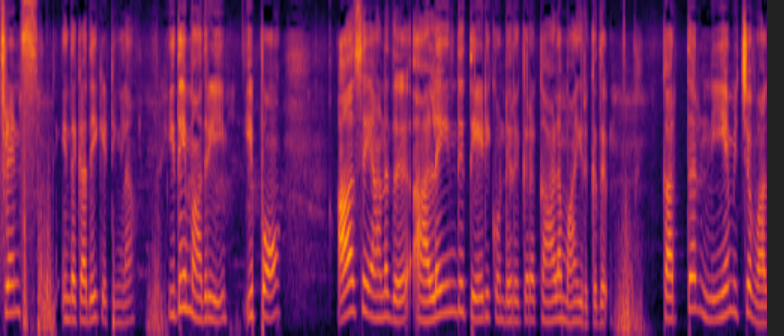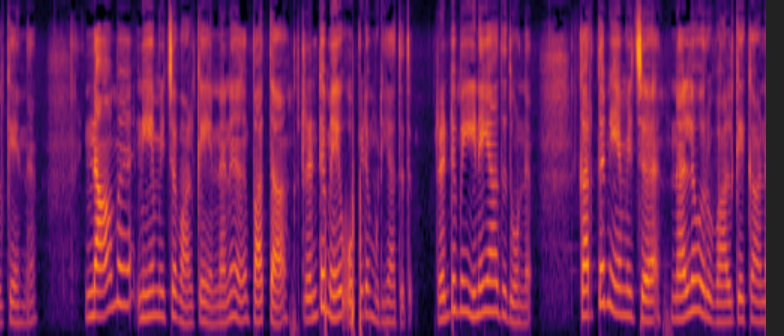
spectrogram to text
ஃப்ரெண்ட்ஸ் இந்த கதையை கேட்டிங்களா? இதே மாதிரி இப்போ ஆசையானது அலைந்து தேடிக்கொண்டிருக்கிற காலமாக இருக்குது கர்த்தர் நியமித்த வாழ்க்கை என்ன? நாம் நியமித்த வாழ்க்கை என்னன்னு பார்த்தா ரெண்டுமே ஒப்பிட முடியாதது. ரெண்டுமே இணையாதது ஒன்று கர்த்தர் நியமித்த நல்ல ஒரு வாழ்க்கைக்கான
